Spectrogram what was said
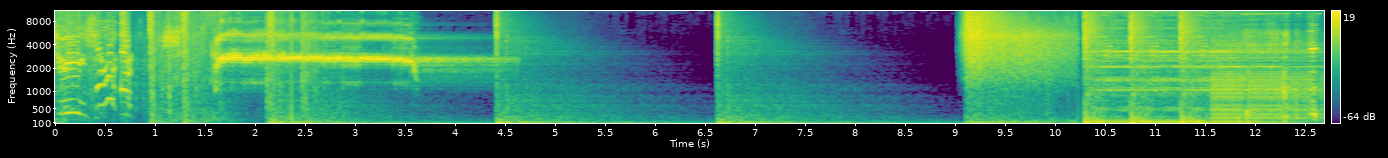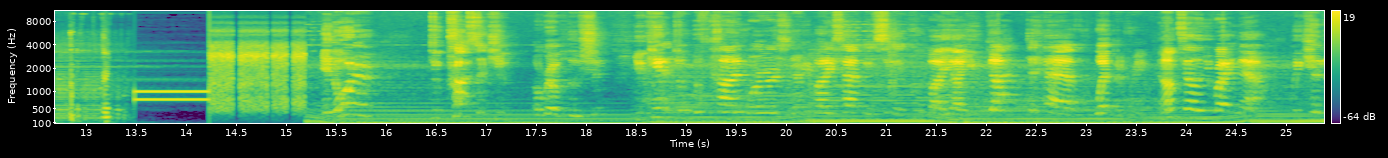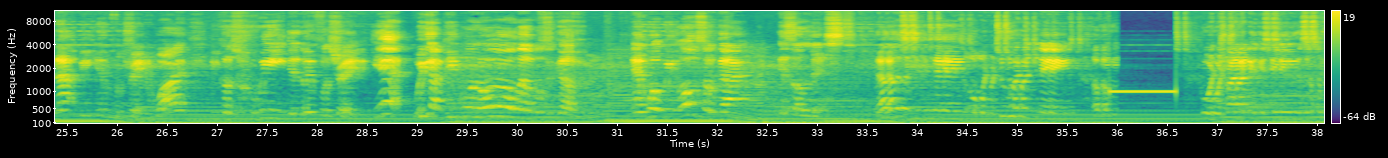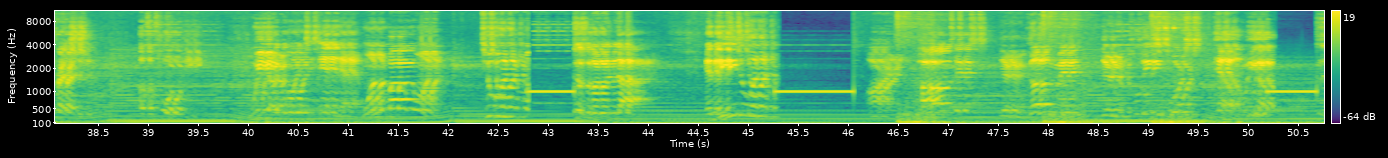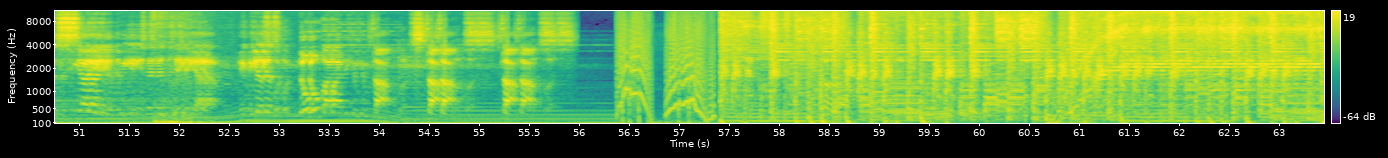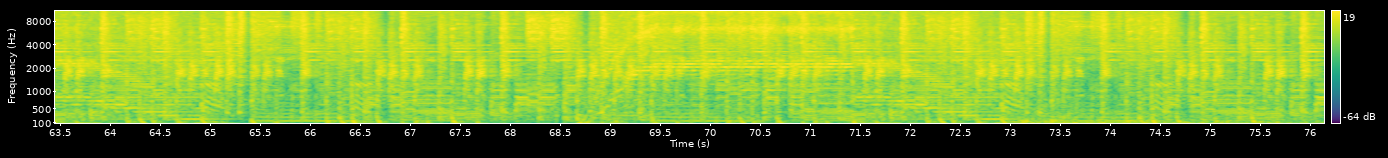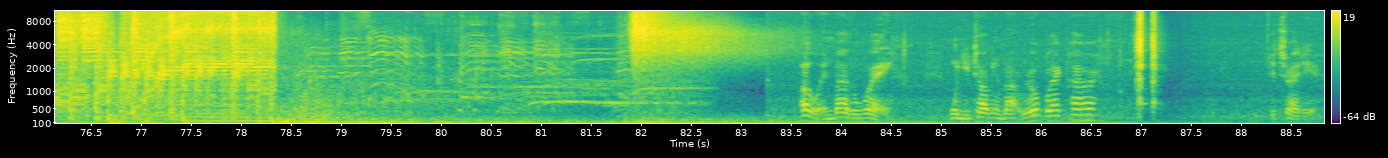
Jesus! In order to prosecute a revolution, you can't do it with kind words and everybody's happy and singing kumbaya. You got to have weaponry. And I'm telling you right now, we cannot be infiltrated. Why? Because we did infiltrated. Yeah, we got people on all levels of government. And what we also got is a list. That list contains over 200 names of who are trying to continue the suppression of the poor people. We are going to end that one by one. 200 are going to die. And these 200 are in politics, they're in government, they're in the police force. Hell, we got the CIA that we intend to take out. And guess what? Nobody can stop us. Stop us. Stop us. Oh, and by the way, when you're talking about real black power, it's right here.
